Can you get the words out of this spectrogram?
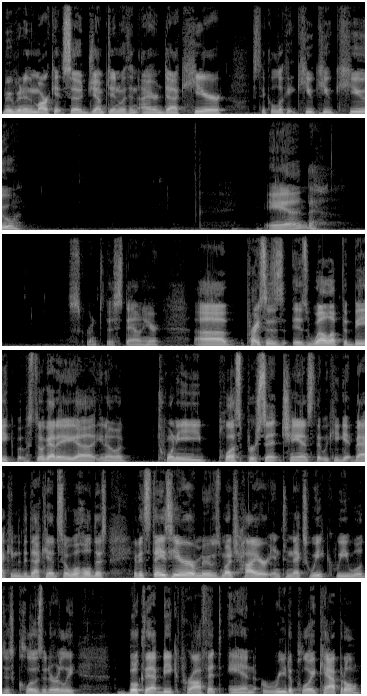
movement in the market, so jumped in with an iron duck here. Let's take a look at QQQ. And scrunch this down here. Uh, price is, is well up the beak, but we still got a uh, you know a 20 plus percent chance that we could get back into the duck head. So we'll hold this. If it stays here or moves much higher into next week, we will just close it early, book that beak profit, and redeploy capital.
